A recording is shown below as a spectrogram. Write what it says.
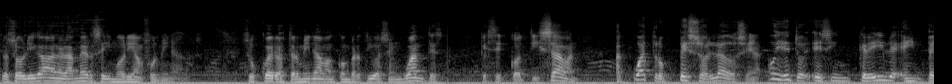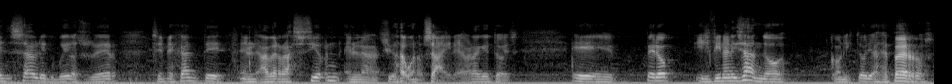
los obligaban a lamerse y morían fulminados. Sus cueros terminaban convertidos en guantes que se cotizaban a cuatro pesos la docena. Oye, esto es increíble e impensable que pudiera suceder semejante aberración en la ciudad de Buenos Aires, la verdad que esto es. Eh, pero, y finalizando con historias de perros,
